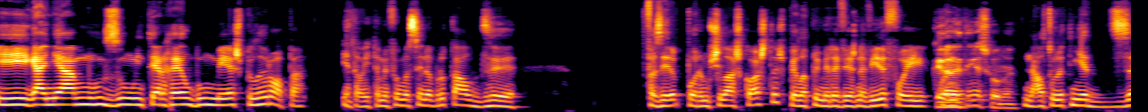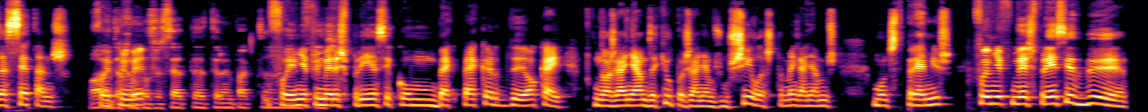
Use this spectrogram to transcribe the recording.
E ganhámos um interrail de um mês pela Europa. Então aí também foi uma cena brutal de fazer, pôr a mochila às costas, pela primeira vez na vida, foi... Que idade quando- tinhas, desculpa? na altura tinha 17 anos. Uau, foi, a então primeira, 17 deve ter um impacto. foi a minha fixe. primeira experiência como backpacker de, ok, porque nós ganhámos aquilo, depois ganhámos mochilas, também ganhámos montes de prémios. Foi a minha primeira experiência de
